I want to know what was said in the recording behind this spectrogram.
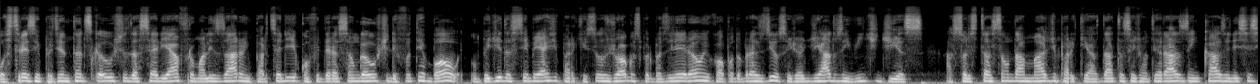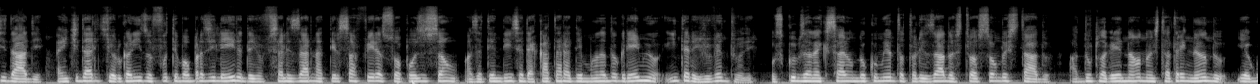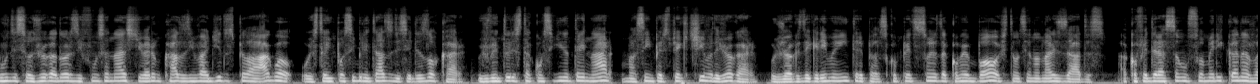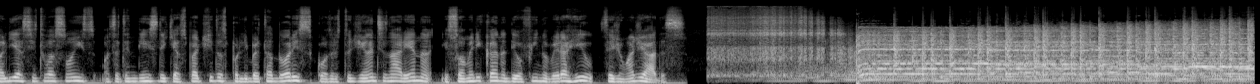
Os três representantes gaúchos da Série A formalizaram em parceria com a Federação Gaúcha de Futebol um pedido à CBF para que seus jogos por Brasileirão e Copa do Brasil sejam adiados em 20 dias. A solicitação dá margem para que as datas sejam alteradas em caso de necessidade. A entidade que organiza o futebol brasileiro deve oficializar na terça-feira sua posição, mas a tendência é acatar a demanda do Grêmio, Inter e Juventude. Os clubes anexaram um documento atualizado à situação do estado. A dupla Grenal não está treinando e alguns de seus jogadores e funcionários tiveram casas invadidos pela água ou estão impossibilitados de se deslocar. O Juventude está conseguindo treinar, mas sem perspectiva de jogar. Os jogos de Grêmio e Inter pelas competições da Comebol estão sendo analisados. A Confederação Sul-Americana avalia as situações, mas a tendência de que as partidas por Libertadores contra estudiantes na Arena e Sul-Americana de fim no Beira Rio sejam adiadas.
